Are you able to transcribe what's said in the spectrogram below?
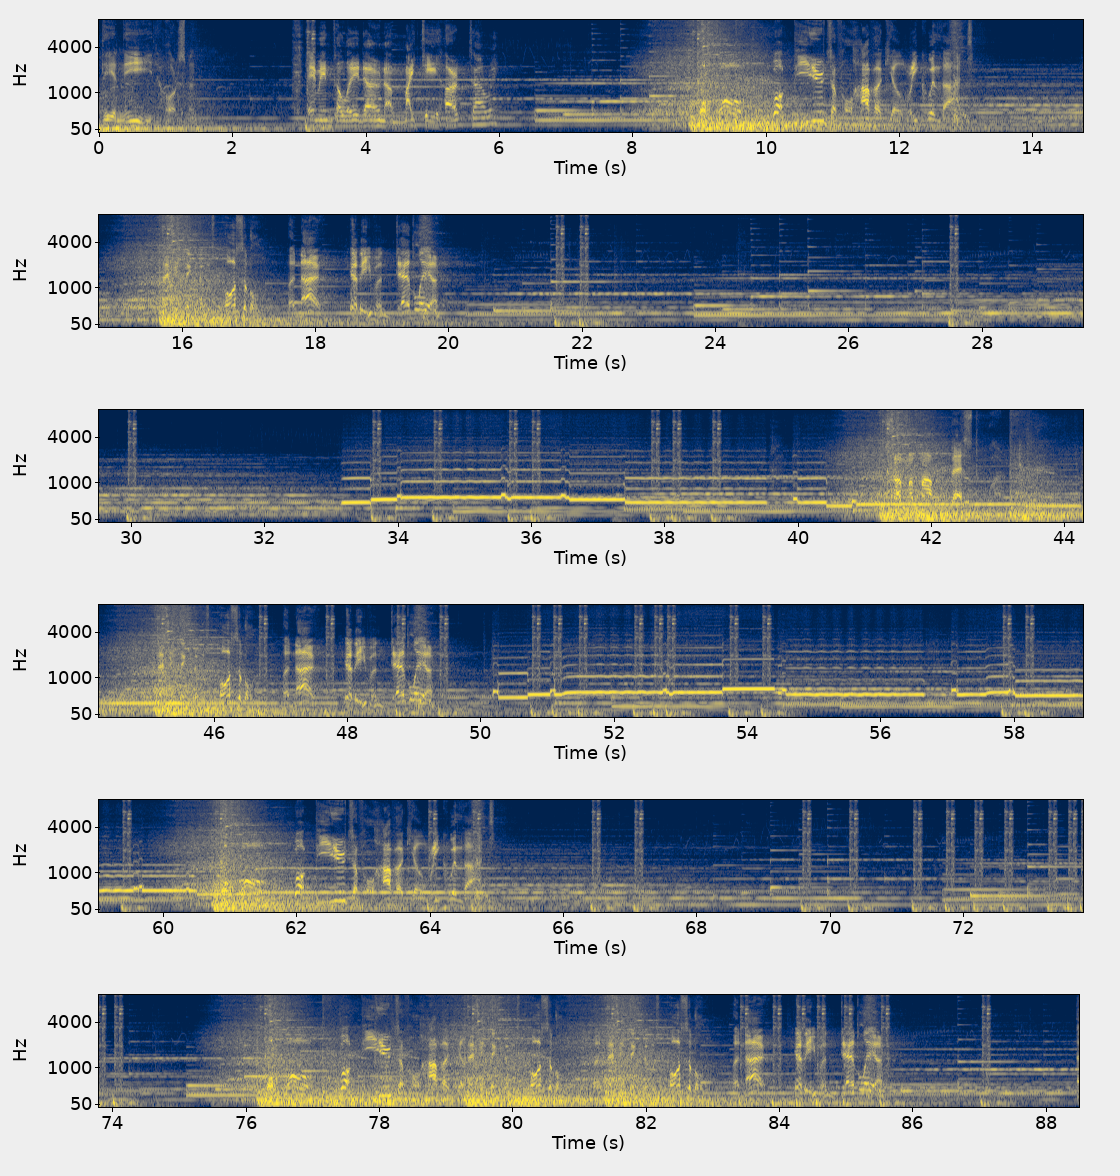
What do you need, horseman? Aiming to lay down a mighty hurt, are we? Oh, what beautiful havoc you'll wreak with that. Didn't think that was possible, but now you're even deadlier.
